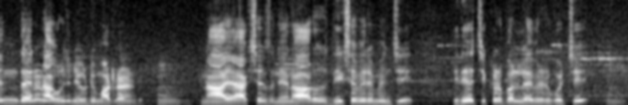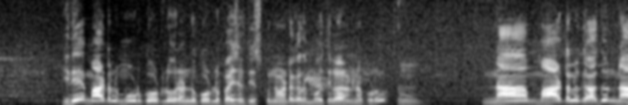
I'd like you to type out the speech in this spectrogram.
ఎంతైనా నా గురించి నెగిటివ్ మాట్లాడండి. నా యాక్షన్స్ నేను ఆ రోజు దీక్ష విరమించి ఇదే చిక్కడపల్లి లైబ్రరీకి వచ్చి ఇదే మాటలు మూడు కోట్లు రెండు కోట్లు పైసలు తీసుకున్నామంట కదా మోతిలాల్ అన్నప్పుడు. నా మాటలు కాదు నా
